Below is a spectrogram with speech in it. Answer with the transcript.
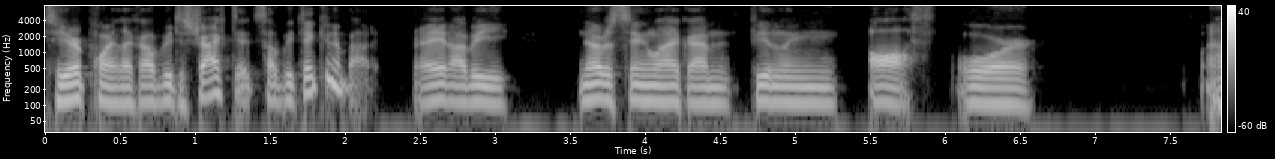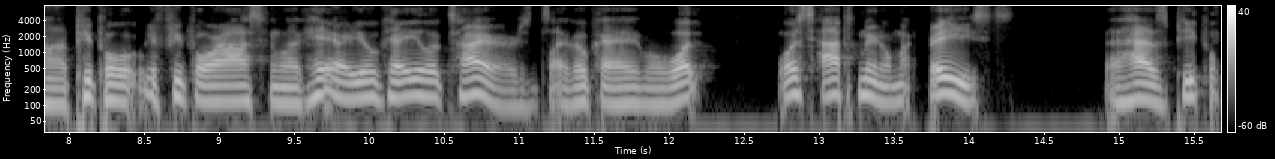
to your point, like I'll be distracted. So I'll be thinking about it, right? I'll be noticing like I'm feeling off or uh, people if people are asking like, "Hey, are you okay? You look tired." It's like, okay, well, what what's happening on my face that has people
